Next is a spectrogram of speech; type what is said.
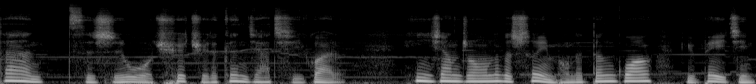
但此时我却觉得更加奇怪了。印象中那个摄影棚的灯光与背景。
